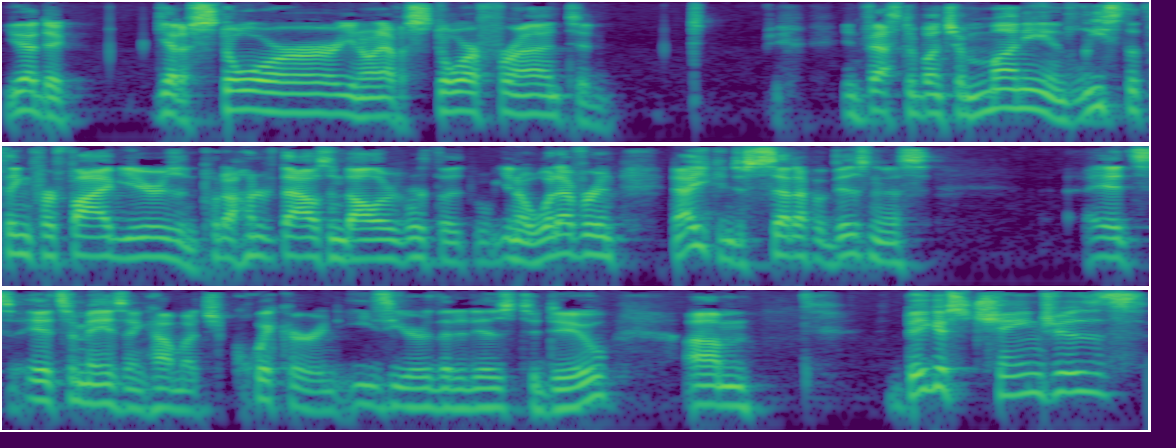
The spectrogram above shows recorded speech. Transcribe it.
you had to get a store, you know, and have a storefront and invest a bunch of money and lease the thing for five years and put a hundred thousand dollars worth of, you know, whatever And Now you can just set up a business. It's it's amazing how much quicker and easier that it is to do. Um, biggest changes.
